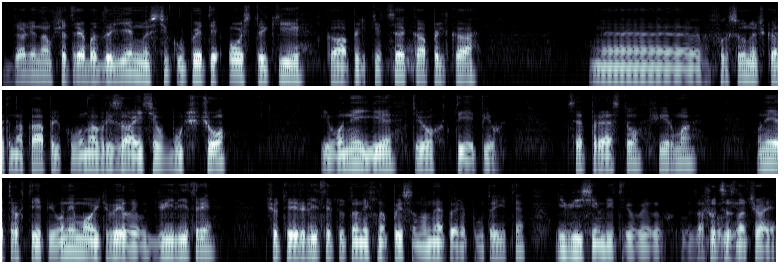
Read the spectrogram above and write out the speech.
Далі нам ще треба до ємності купити ось такі капельки. Це капелька, е, форсуночка на капельку, вона врізається в будь-що. І вони є трьох типів. Це Presto фірма. Вони є трьох типів. Вони мають вилив 2 літри, 4 літри, тут на них написано, не перепутаєте, і 8 літрів вилив. Що це означає?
